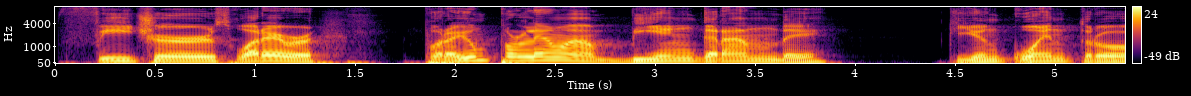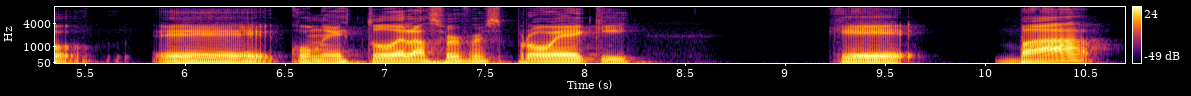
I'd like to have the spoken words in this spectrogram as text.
features, whatever. Pero hay un problema bien grande que yo encuentro eh, con esto de la Surface Pro X que va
